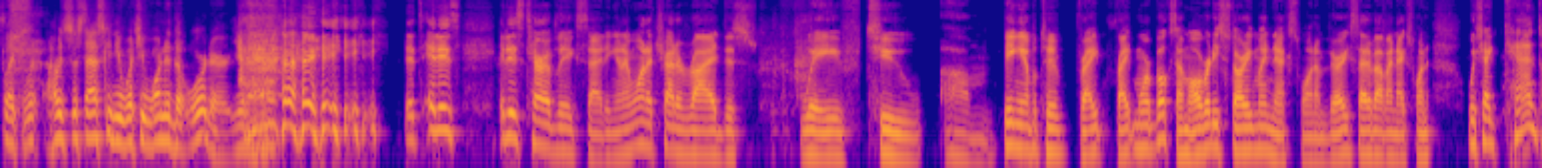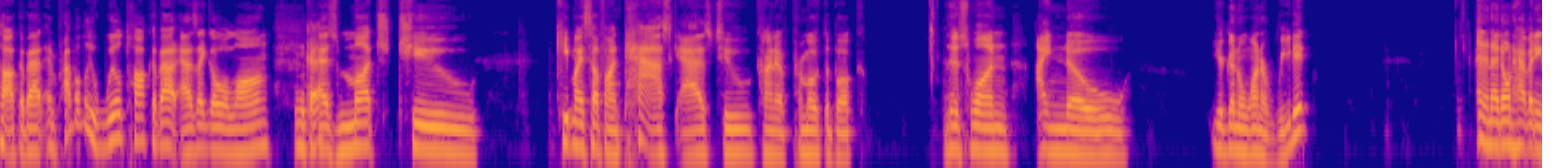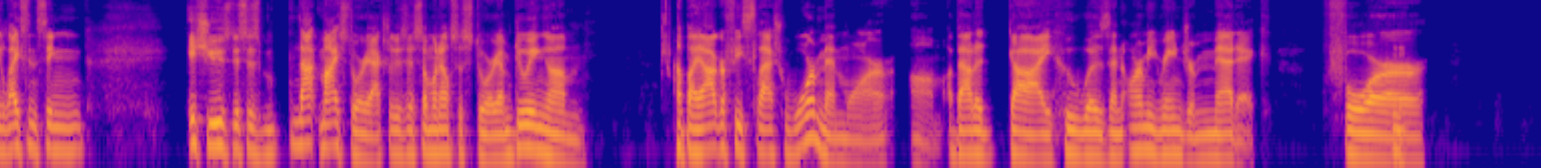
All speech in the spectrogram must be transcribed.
It's like I was just asking you what you wanted to order. You know, it it is it is terribly exciting, and I want to try to ride this wave to um, being able to write write more books. I'm already starting my next one. I'm very excited about my next one, which I can talk about and probably will talk about as I go along, okay. as much to keep myself on task as to kind of promote the book. This one, I know you're going to want to read it and I don't have any licensing issues. This is not my story, actually. This is someone else's story. I'm doing um, a biography slash war memoir um, about a guy who was an Army Ranger medic for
